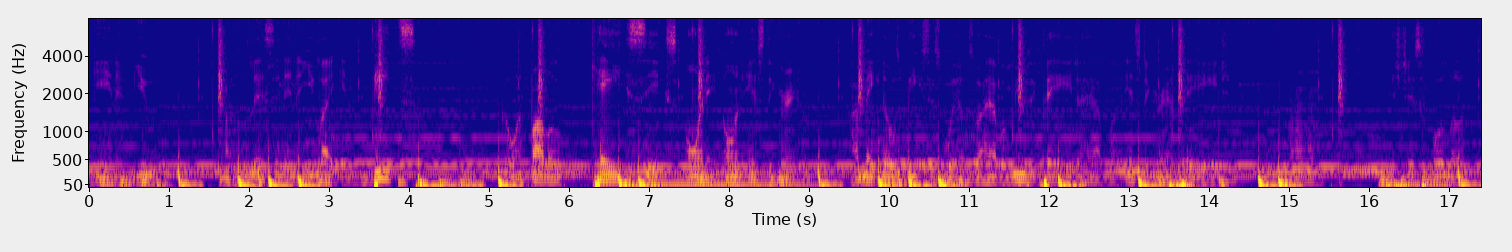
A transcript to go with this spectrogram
Again, if you are listening and you liking the beats, go and follow K6 on it on Instagram. I make those beats as well. So I have a music page, I have an Instagram page. Um, it's just full of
